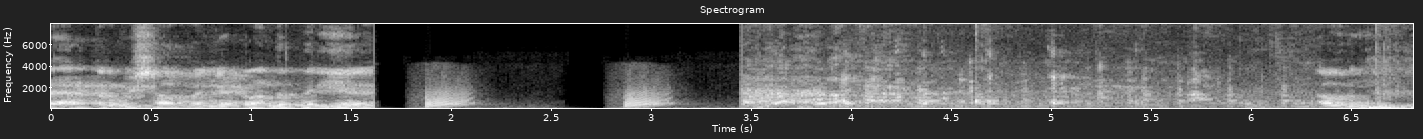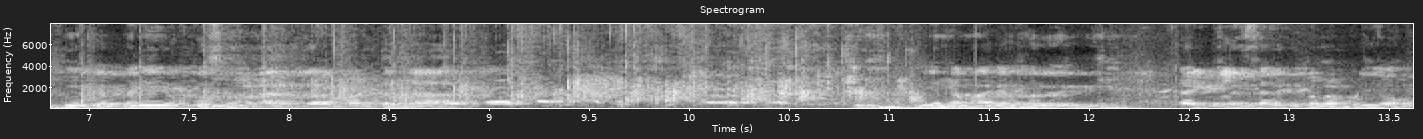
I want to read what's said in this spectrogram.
டைரக்டர் விஷால் வெங்கட் வந்து பெரிய அவர் மிகப்பெரிய குசுமனா இருந்தால் மட்டும்தான் இந்த மாதிரி ஒரு டைட்டிலை செலக்ட் பண்ண முடியும்.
